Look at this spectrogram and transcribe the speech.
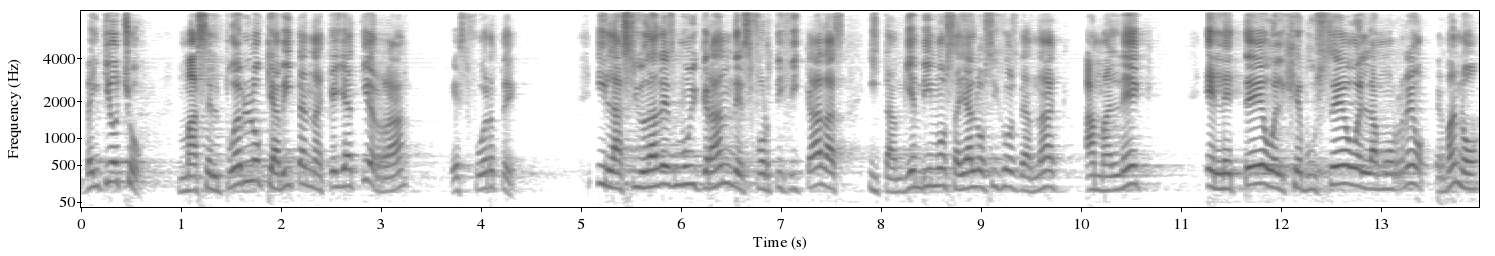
28, mas el pueblo que habita en aquella tierra es fuerte y las ciudades muy grandes, fortificadas, y también vimos allá los hijos de Anac, Amalek, el Eteo, el Jebuseo, el Amorreo. Hermano,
